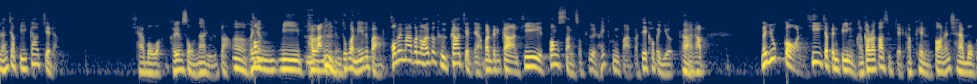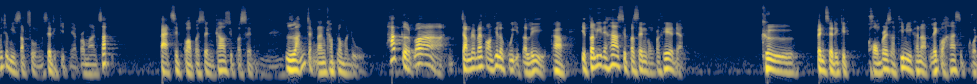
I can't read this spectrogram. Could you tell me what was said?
หลังจากปี 97 อะแชร์โบอะเขายังทรงหน้าอยู่หรือเปล่าเออเขายังมีพลังจนถึงทุกวันนี้หรือเปล่า เพราะไม่มากก็น้อยก็คือ 97 เนี่ยมันเป็นการที่ต้องสั่นสะเทือนให้ทุนต่างประเทศเข้าไปเยอะครับนะครับในยุคก่อนที่จะเป็นปี 1997 ครับเคนตอนนั้นแชร์โบก็จะมีสัดส่วนเศรษฐกิจเนี่ยประมาณสัก 80 กว่าเปอร์เซ็นต์ 90เปอร์เซ็นต์หลังจากนั้นครับเรามาดู ถ้าเกิดว่าจำได้ไหมตอนที่เราคุยอิตาลีครับอิตาลีใน 50เปอร์เซ็นต์ของประเทศเนี่ย คือเป็นเศรษฐกิจของบริษัทที่มีขนาดเล็กกว่า 50 คน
